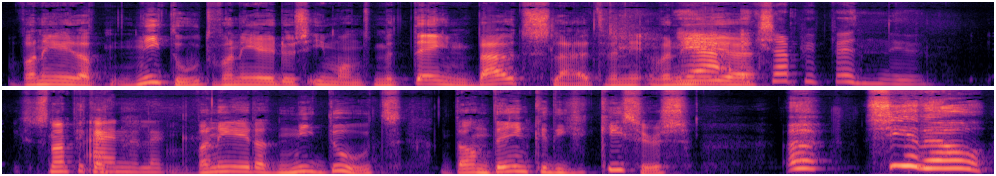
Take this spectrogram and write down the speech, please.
wanneer je dat niet doet, wanneer je dus iemand meteen buitensluit, wanneer, wanneer ja, je, ik snap je punt nu. snap je, kijk, Eindelijk. wanneer je dat niet doet, dan denken die kiezers, eh, zie je wel,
